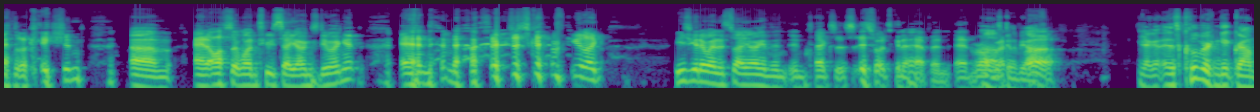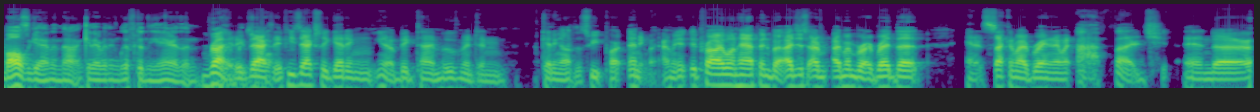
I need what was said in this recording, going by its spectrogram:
and location, um, and also won two Cy Youngs doing it. And now they're just going to be like, he's going to win a Cy Young in, in Texas. Is what's going to happen. And we're Oh, all going to be uh, awful. Yeah, as Kluber can get ground balls again and not get everything lifted in the air, then Right, exactly. If he's actually getting you know big time movement and getting off the sweet part, anyway. I mean, it, it probably won't happen, but I just I, I remember I read that and it stuck in my brain, and I went ah fudge, and uh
